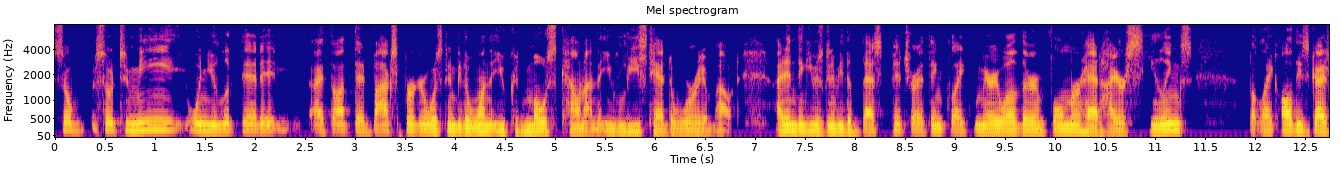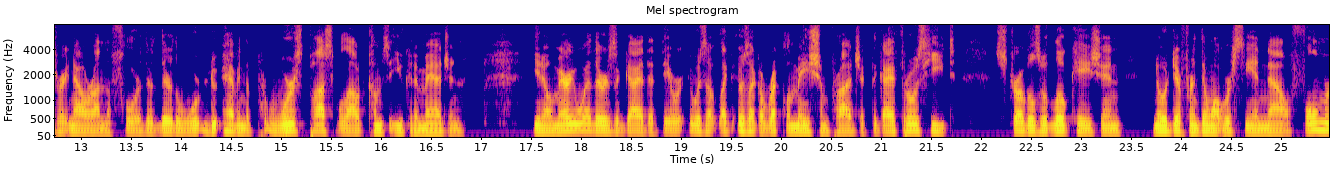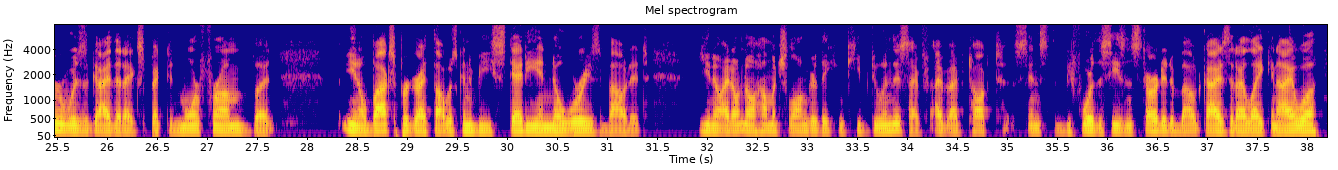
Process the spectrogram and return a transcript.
So, so to me, when you looked at it, I thought that Boxberger was going to be the one that you could most count on, that you least had to worry about. I didn't think he was going to be the best pitcher. I think like Merryweather and Fulmer had higher ceilings, but like all these guys right now are on the floor. They're they're the having the worst possible outcomes that you could imagine. You know, Merryweather is a guy that they were. It was a, like it was like a reclamation project. The guy throws heat, struggles with location, no different than what we're seeing now. Fulmer was a guy that I expected more from, but you know, Boxberger I thought was going to be steady and no worries about it. You know, I don't know how much longer they can keep doing this. I've, I've, I've talked since before the season started about guys that I like in Iowa,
